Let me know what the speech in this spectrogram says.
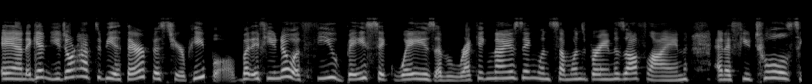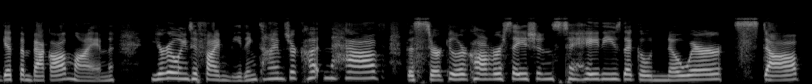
And again, you don't have to be a therapist to your people, but if you know a few basic ways of recognizing when someone's brain is offline and a few tools to get them back online, you're going to find meeting times are cut in half, the circular conversations to Hades that go nowhere stop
